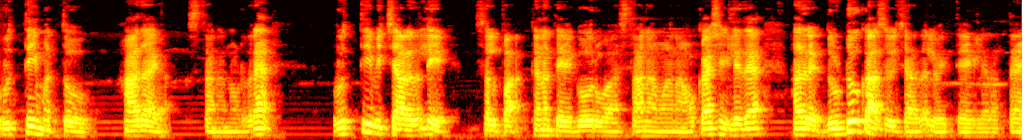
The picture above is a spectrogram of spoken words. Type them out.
ವೃತ್ತಿ ಮತ್ತು ಆದಾಯ ಸ್ಥಾನ ನೋಡಿದ್ರೆ, ವೃತ್ತಿ ವಿಚಾರದಲ್ಲಿ ಸ್ವಲ್ಪ ಘನತೆ, ಗೌರವ, ಸ್ಥಾನಮಾನ ಅವಕಾಶಗಳಿದೆ. ಆದರೆ ದುಡ್ಡು ಕಾಸು ವಿಚಾರದಲ್ಲಿ ವ್ಯತ್ಯಯಗಳಿರುತ್ತೆ.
